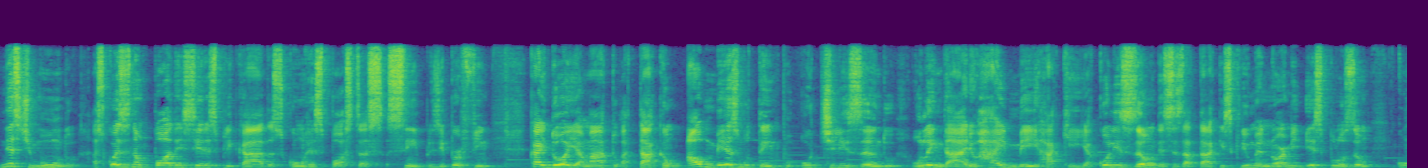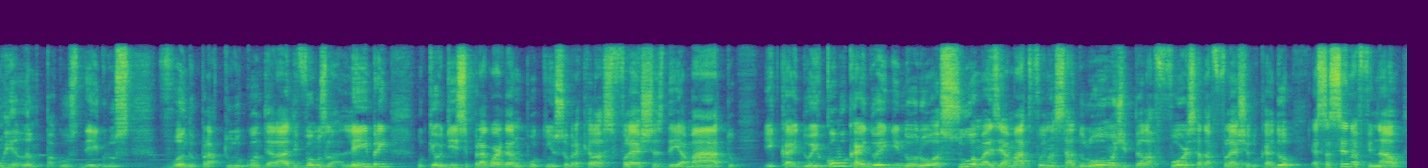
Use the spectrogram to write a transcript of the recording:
Neste mundo, as coisas não podem ser explicadas com respostas simples. E por fim, Kaido e Yamato atacam ao mesmo tempo utilizando o lendário Haimei Hake. E a colisão desses ataques cria uma enorme explosão com relâmpagos negros voando para tudo quanto é lado. E vamos lá, lembrem o que eu disse para guardar um pouquinho sobre aquelas flechas de Yamato e Kaido. E como Kaido ignorou a sua, mas Yamato foi lançado longe pela força da flecha do Kaido. Essa cena final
